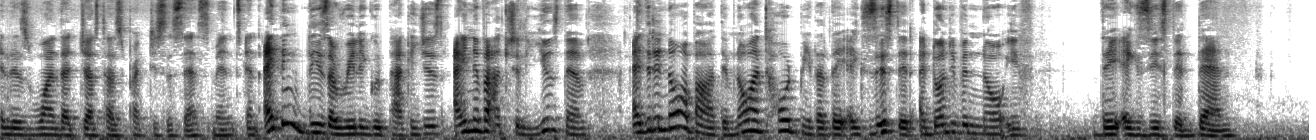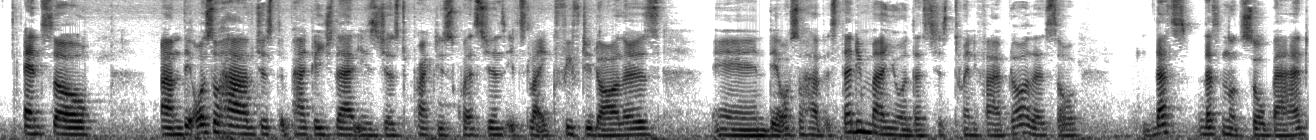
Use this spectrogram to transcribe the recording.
And there's one that just has practice assessment. And I think these are really good packages. I never actually used them. I didn't know about them. No one told me that they existed. I don't even know if they existed then. And so um, they also have just a package that is just practice questions. It's like $50. And they also have a study manual that's just $25. So that's that's not so bad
